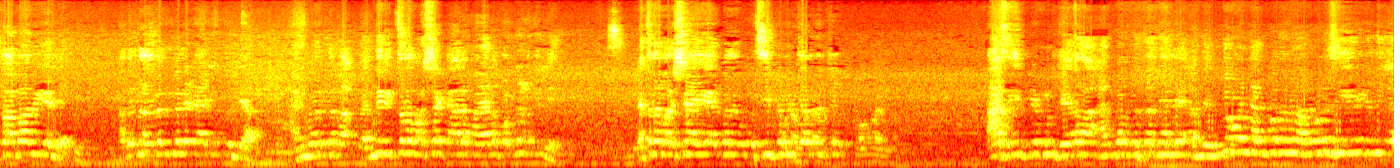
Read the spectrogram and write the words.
സ്വാഭാവികല്ലേ അത് നൽകുന്നതിന്റെ കാര്യമൊന്നുമില്ല. അൻവറിന്റെ എന്തിന് ഇത്ര വർഷക്കാലം അയാളെ കൊണ്ടുനടന്നില്ലേ എത്ര വർഷമായി എം ആ സി പി എമ്മിൽ ചേർന്ന അൻവറിന് തന്നെയല്ലേ? അത് എന്തുകൊണ്ട് അൻവർ അവരോട് സ്വീകരിക്കുന്നില്ല?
